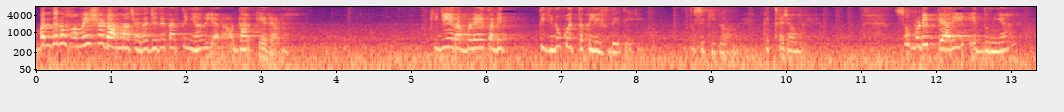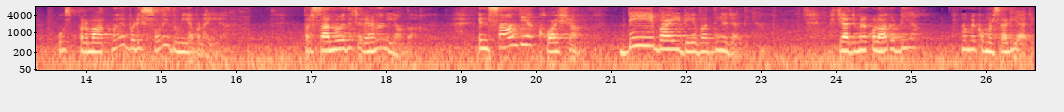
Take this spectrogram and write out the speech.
ਬੰਦੇ ਨੂੰ ਹਮੇਸ਼ਾ ਡਰਨਾ ਚਾਹੀਦਾ, ਜਿਹਦੇ ਘਰ ਧੀਆਂ ਵੀ ਆ ਨਾ, ਉਹ ਡਰ ਕੇ ਰਹਿਣ। ਕਿ ਜੇ ਰੱਬ ਨੇ ਤੁਹਾਡੀ ਧੀ ਨੂੰ ਕੋਈ ਤਕਲੀਫ ਦੇ ਦਿੱਤੀ, ਤੁਸੀਂ ਕੀ ਕਰੋਗੇ? ਕਿੱਥੇ ਜਾਓਗੇ? ਸੋ ਬੜੀ ਪਿਆਰੀ ਇਹ ਦੁਨੀਆ, ਉਸ ਪਰਮਾਤਮਾ ਨੇ ਬੜੀ ਸੋਹਣੀ ਦੁਨੀਆ ਬਣਾਈ ਆ। ਪਰ ਸਾਨੂੰ ਇਹਦੇ 'ਚ ਰਹਿਣਾ ਨਹੀਂ ਆਉਂਦਾ। ਇਨਸਾਨ ਦੀਆਂ ਖੁਆਇਸ਼ਾਂ ਡੇ ਬਾਈ ਡੇ ਵਧਦੀਆਂ ਜਾਂਦੀਆਂ। ਜੇ ਅੱਜ ਮੇਰੇ ਕੋਲ ਆ ਗੱਡੀ ਆ। ਹੁਣ ਮੇਰੇ ਕੋਲ ਮਰਸਾਡੀ ਆ ਜੇ।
